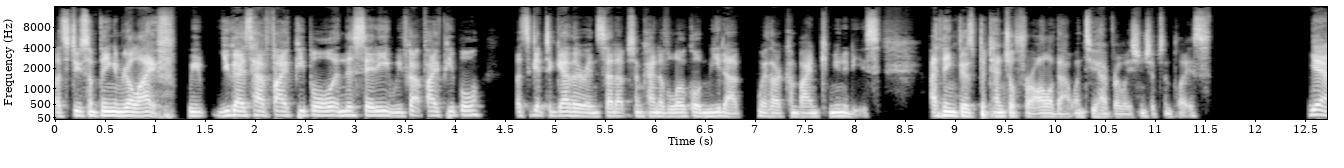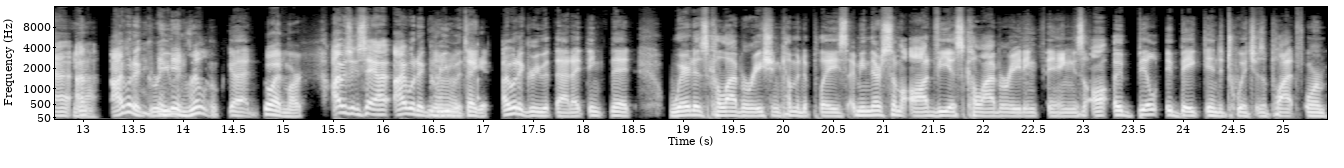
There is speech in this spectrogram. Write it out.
Let's do something in real life. We, you guys have five people in this city. We've got five people. Let's get together and set up some kind of local meetup with our combined communities. I think there's potential for all of that once you have relationships in place. Yeah, yeah. I would agree. And, with, and really, oh, go ahead. Go ahead, Mark. I was going to say I, I, would agree no, no, with take it. I would agree with that. I think that where does collaboration come into place? I mean, there's some obvious collaborating things uh, built, baked into Twitch as a platform.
